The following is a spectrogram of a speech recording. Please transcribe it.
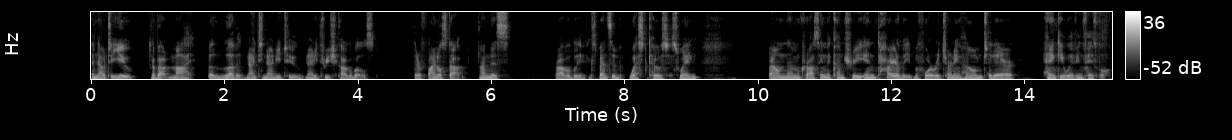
and now to you about my beloved 1992 93 Chicago Bulls. Their final stop on this probably expensive West Coast swing found them crossing the country entirely before returning home to their hanky waving faithful.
